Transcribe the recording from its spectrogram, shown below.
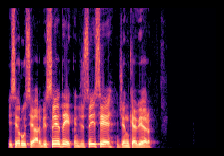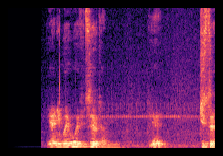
Есе Русия арбисі еді, екіншісі есе Дженкавер. Я не боевой офицер, там, я чисто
